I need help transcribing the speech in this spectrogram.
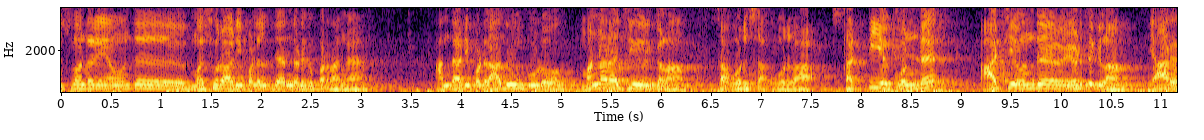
உஸ்மான் ரலியம் வந்து மஷூரா அடிப்படையில் தேர்ந்தெடுக்கப்படுறாங்க. அந்த அடிப்படையில் அதுவும் கூடும். மன்னர் ஆட்சியும் இருக்கலாம். ச ஒரு ச ஒரு சக்தியை கொண்டு ஆட்சியை வந்து எடுத்துக்கலாம். யார்?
